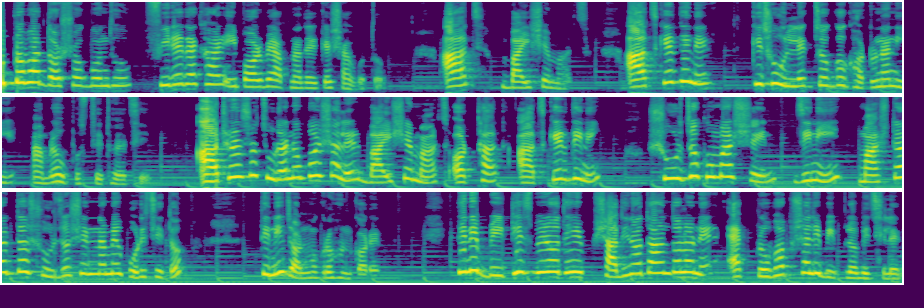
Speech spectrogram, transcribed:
সুপ্রভাত দর্শক বন্ধু, ফিরে দেখার এই পর্বে আপনাদেরকে স্বাগত। আজ বাইশে মার্চ। আজকের দিনে কিছু উল্লেখযোগ্য ঘটনা নিয়ে আমরা উপস্থিত হয়েছি। আঠেরোশো চুরানব্বই সালের বাইশে মার্চ, অর্থাৎ আজকের দিনেই সূর্যকুমার সেন, যিনি মাস্টার দ্য সূর্য সেন নামে পরিচিত, তিনি জন্মগ্রহণ করেন। তিনি ব্রিটিশ বিরোধী স্বাধীনতা আন্দোলনের এক প্রভাবশালী বিপ্লবী ছিলেন।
